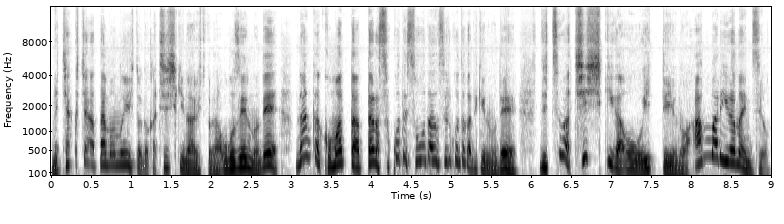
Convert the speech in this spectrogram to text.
めちゃくちゃ頭のいい人とか知識のある人が大勢いるので、なんか困ったったらそこで相談することができるので、実は知識が多いっていうのはあんまりいらないんですよ。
